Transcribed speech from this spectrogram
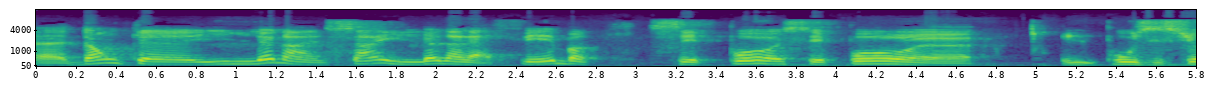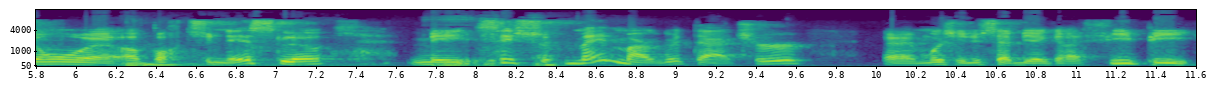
euh, donc, euh, il l'a dans le sang, il l'a dans la fibre. C'est pas, c'est pas une position opportuniste, là. Mais c'est même Margaret Thatcher, moi j'ai lu sa biographie, puis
